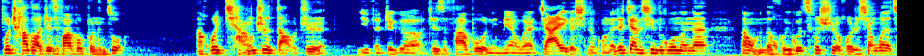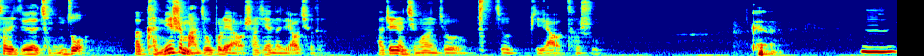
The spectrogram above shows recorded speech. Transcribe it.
不插的话这次发布不能做，那会强制导致你的这个这次发布里面我要加一个新的功能，这加的新的功能呢，那我们的回归测试或者相关的测试就得重做。那肯定是满足不了上线的要求的，那这种情况就就比较特殊。嗯，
